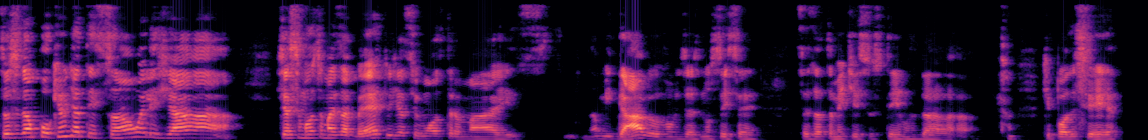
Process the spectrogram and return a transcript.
se você der um pouquinho de atenção, ele já já se mostra mais aberto, já se mostra mais amigável, vamos dizer, não sei se é, se é exatamente esses os termos da que pode ser.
